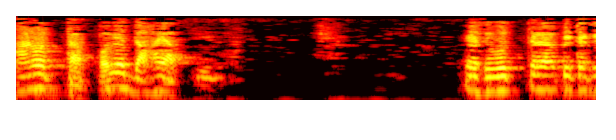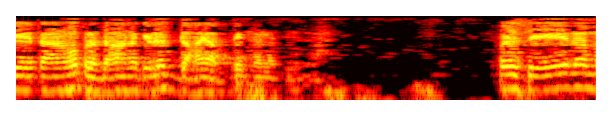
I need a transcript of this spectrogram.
අනුත්තප්ප ඔය 10ක් තියෙනවා. ඒ සූත්‍ර පිටකයට අනුව ප්‍රධාන කෙලෙස් 10ක් පෙන්වලා තියෙනවා. ඔය සේරම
